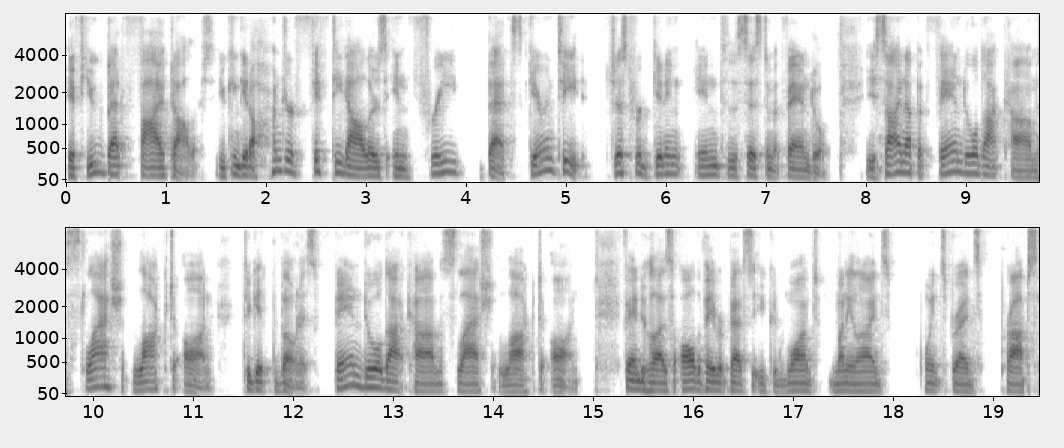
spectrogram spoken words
If you bet $5, you can get $150 in free bets guaranteed just for getting into the system at FanDuel. You sign up at fanduel.com slash locked on to get the bonus. FanDuel.com slash locked on. FanDuel has all the favorite bets that you could want money lines, point spreads, props.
